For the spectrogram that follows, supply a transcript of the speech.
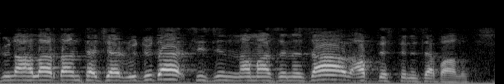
günahlardan tecerrüdü de sizin namazınıza ve abdestinize bağlıdır.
